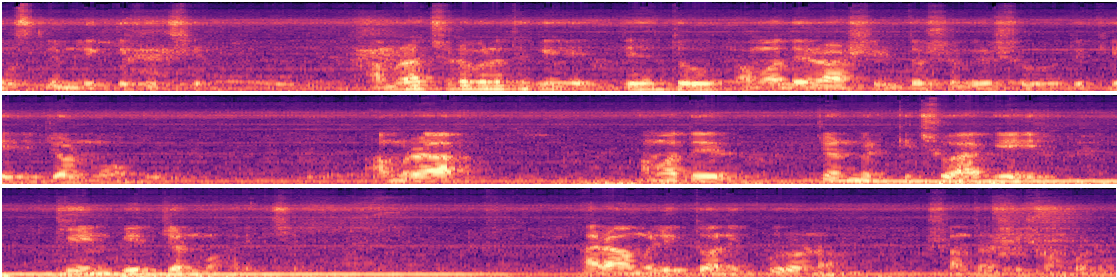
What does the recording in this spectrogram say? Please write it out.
মুসলিম লীগ দেখেছে। আমরা ছোটবেলা থেকে যেহেতু আমাদের আশির দশকের শুরু থেকে জন্ম, আমরা আমাদের জন্মের কিছু আগে বিএনপির জন্ম হয়েছে। আর আওয়ামী লীগ তো অনেক পুরনো সন্ত্রাসী সংগঠন।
